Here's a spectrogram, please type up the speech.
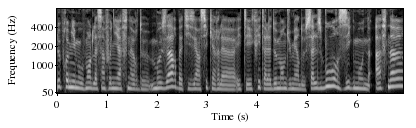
Le premier mouvement de la symphonie Hafner de Mozart, baptisé ainsi car elle a été écrite à la demande du maire de Salzbourg, Sigmund Hafner,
